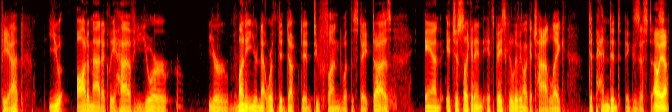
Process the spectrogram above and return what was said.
fiat you automatically have your your money your net worth deducted to fund what the state does and it's just like an it's basically living like a childlike dependent existence Oh yeah.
